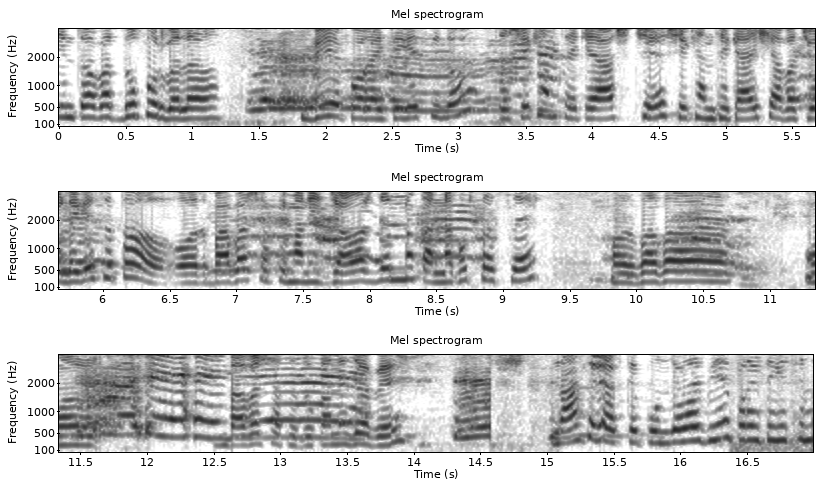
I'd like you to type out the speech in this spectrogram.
কিন্তু আবার দুপুরবেলা বিয়ে পড়াইতে গেছিল তো সেখান থেকে আসছে সেখান থেকে আইসে আবার চলে গেছে তো। ওর বাবার সাথে মানে যাওয়ার জন্য কান্না করতেছে। ওর বাবা বাবার সাথে দোকানে যাবে। না স্যার আজকে কোন জায়গায় বিয়ে পড়াইতে গেছিল?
